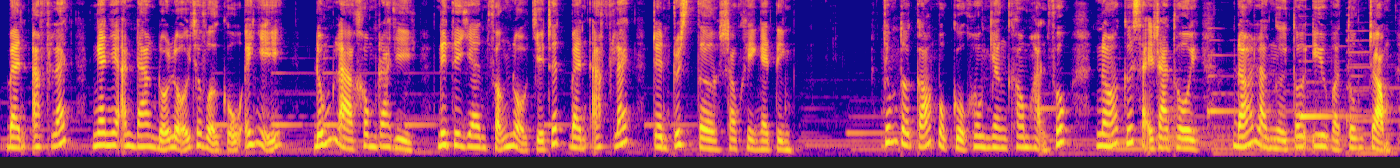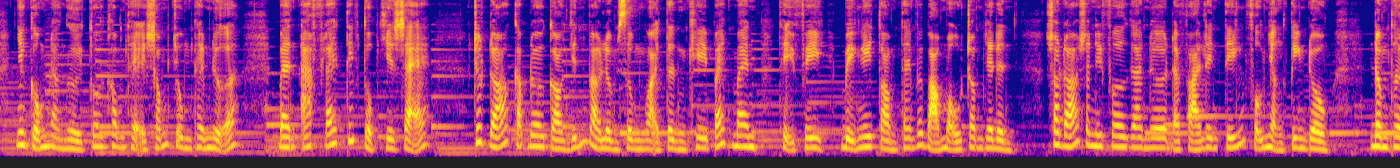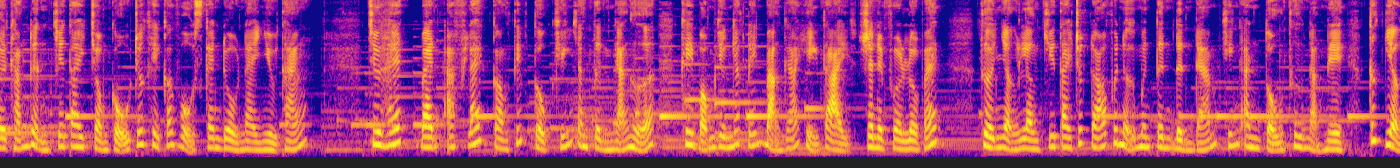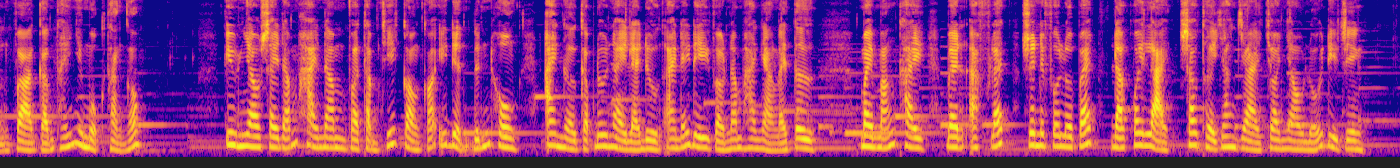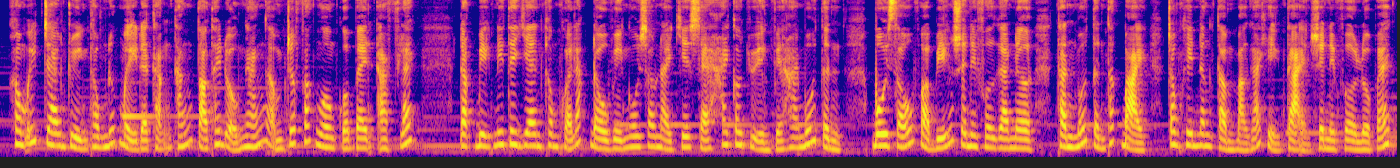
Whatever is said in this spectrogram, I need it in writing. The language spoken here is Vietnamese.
Ben Affleck nghe như anh đang đổ lỗi cho vợ cũ ấy nhỉ? Đúng là không ra gì, netizen phẫn nộ chỉ trích Ben Affleck trên Twitter sau khi nghe tin. Chúng tôi có một cuộc hôn nhân không hạnh phúc, nó cứ xảy ra thôi. Đó là người tôi yêu và tôn trọng, nhưng cũng là người tôi không thể sống chung thêm nữa. Ben Affleck tiếp tục chia sẻ. Trước đó, cặp đôi còn dính vào lùm xùm ngoại tình khi Batman, Thị Phi bị nghi tòm tem với bảo mẫu trong gia đình. Sau đó, Jennifer Garner đã phải lên tiếng phủ nhận tin đồn, đồng thời khẳng định chia tay chồng cũ trước khi có vụ scandal này nhiều tháng. Chưa hết, Ben Affleck còn tiếp tục khiến dân tình ngã ngửa khi bỗng dưng nhắc đến bạn gái hiện tại, Jennifer Lopez, thừa nhận lần chia tay trước đó với nữ minh tinh đình đám khiến anh tổn thương nặng nề, tức giận và cảm thấy như một thằng ngốc. Yêu nhau say đắm 2 năm và thậm chí còn có ý định đính hôn, ai ngờ cặp đôi này lại đường ai nấy đi vào năm 2004. May mắn thay, Ben Affleck, Jennifer Lopez đã quay lại sau thời gian dài cho nhau lối đi riêng. Không ít trang truyền thông nước Mỹ đã thẳng thắn tỏ thái độ ngán ngẩm trước phát ngôn của Ben Affleck. Đặc biệt, netizen không khỏi lắc đầu vì ngôi sao này chia sẻ hai câu chuyện về hai mối tình, bôi xấu và biến Jennifer Garner thành mối tình thất bại, trong khi nâng tầm bạn gái hiện tại Jennifer Lopez.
